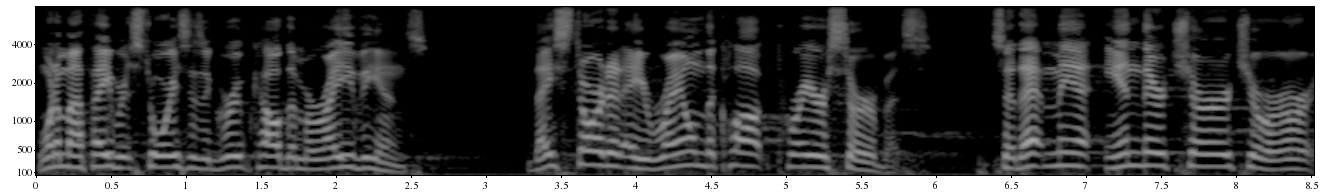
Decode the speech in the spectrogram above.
One of my favorite stories is a group called the Moravians they started a round the clock prayer service. So that meant in their church or, or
